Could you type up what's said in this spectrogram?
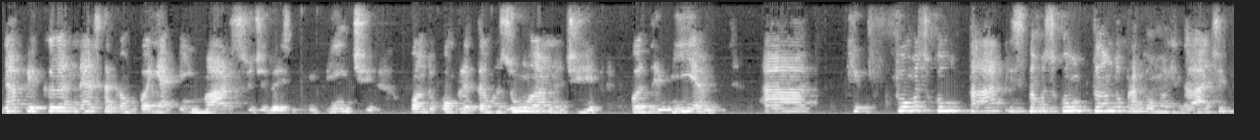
E a PECAM, nesta campanha em março de 2020, quando completamos um ano de pandemia, que fomos contar, estamos contando para a comunidade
